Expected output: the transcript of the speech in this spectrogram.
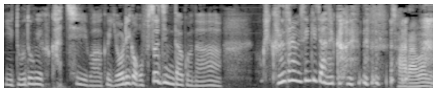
이 노동의 그 가치와 그 열의가 없어진다거나 혹시 그런 사람이 생기지 않을까 하는. 사람은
